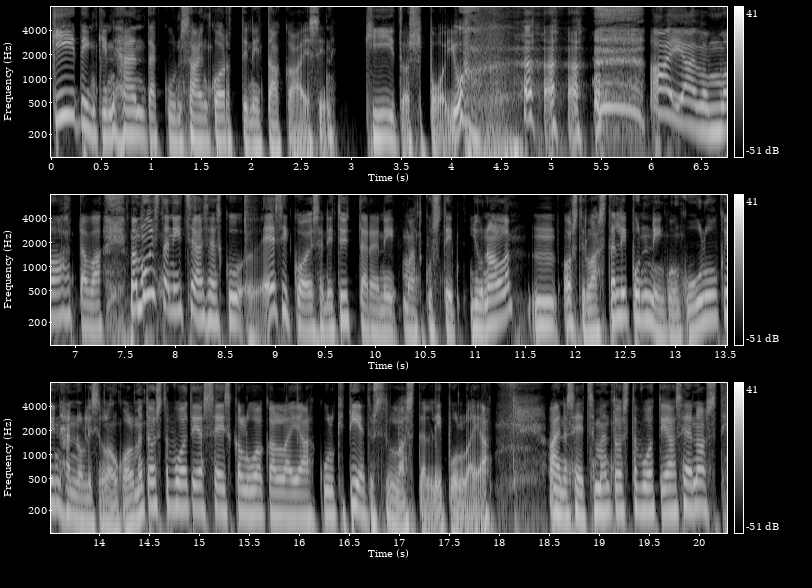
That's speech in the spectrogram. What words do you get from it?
Kiitinkin häntä, kun sain korttini takaisin. Kiitos poju. Ai aivan mahtava. Mä muistan itse asiassa, kun esikoiseni tyttäreni matkusti junalla, mm, osti lastenlipun niin kuin kuuluukin. Hän oli silloin 13-vuotias seiskaluokalla ja kulki tietysti lastenlipulla ja aina 17-vuotiaaseen asti.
